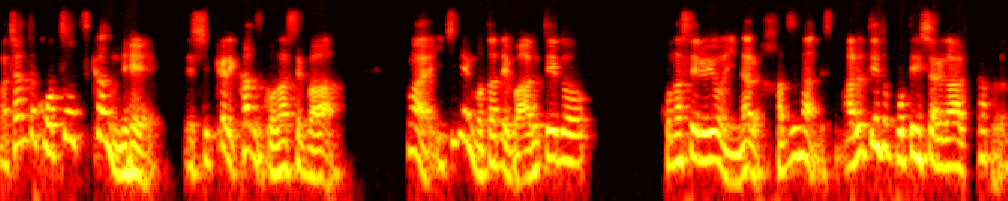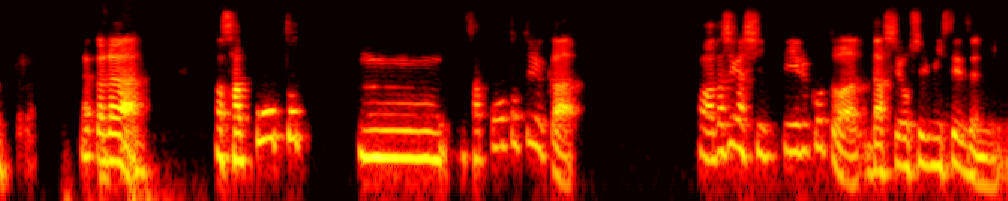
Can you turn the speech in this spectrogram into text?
まあ、ちゃんとコツをつかんで、でしっかり数こなせば、まあ1年も経てばある程度こなせるようになるはずなんですね。ある程度ポテンシャルがある方だったら。だから、まあ、サポート、うーん、サポートというか、まあ私が知っていることは出し惜しみせずに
